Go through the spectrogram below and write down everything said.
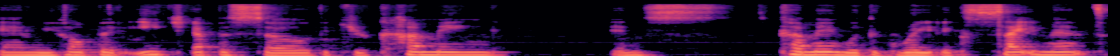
And we hope that each episode that you're coming and coming with great excitement,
